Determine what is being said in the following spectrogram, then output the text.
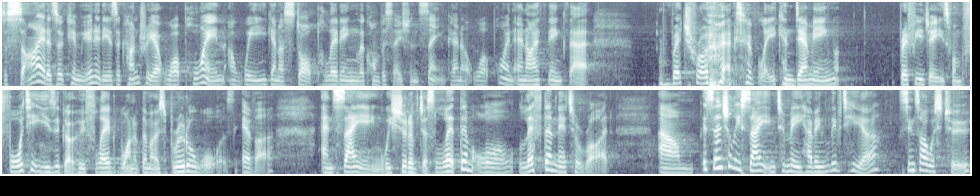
decide as a community, as a country, at what point are we going to stop letting the conversation sink and at what point? And I think that retroactively condemning refugees from 40 years ago who fled one of the most brutal wars ever and saying we should have just let them all, left them there to rot. Um, essentially saying to me, having lived here since I was two,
